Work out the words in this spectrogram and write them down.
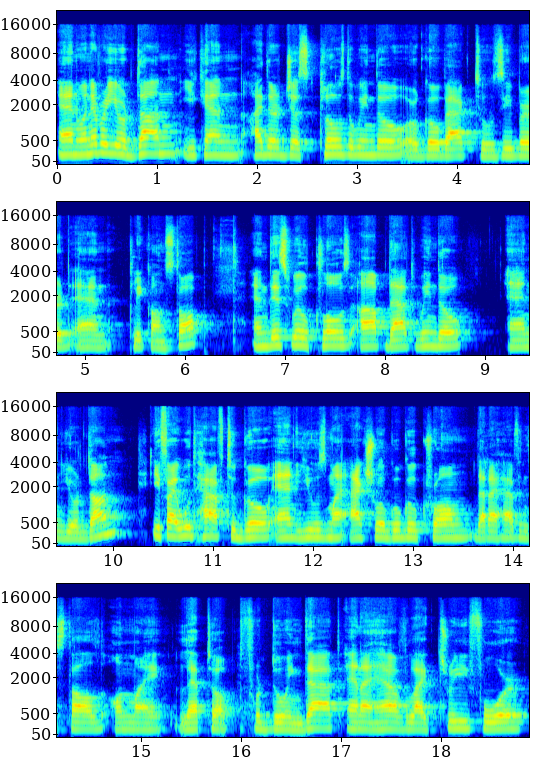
And whenever you're done, you can either just close the window or go back to Zibird and click on stop. And this will close up that window and you're done. If I would have to go and use my actual Google Chrome that I have installed on my laptop for doing that, and I have like three, four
